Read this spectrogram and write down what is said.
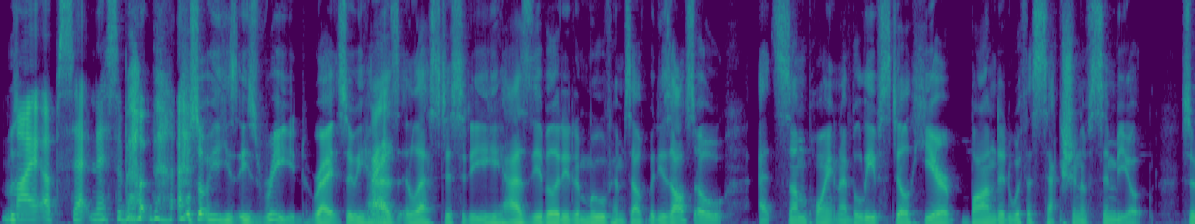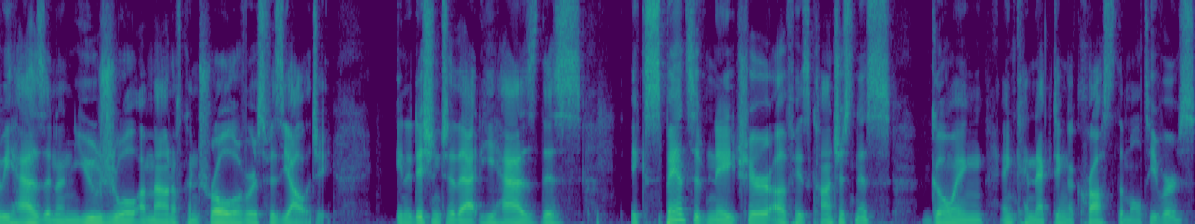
my upsetness about that? well, so he's he's Reed, right? So he has elasticity. He has the ability to move himself, but he's also at some point, and I believe still here, bonded with a section of symbiote. So he has an unusual amount of control over his physiology. In addition to that, he has this expansive nature of his consciousness going and connecting across the multiverse,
